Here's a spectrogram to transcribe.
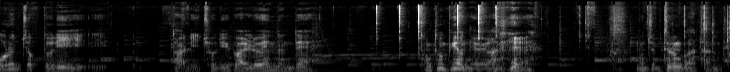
오른쪽 돌이 다리 조립 완료했는데 텅텅 비었네요 이 안에. 뭐 좀 들은 것 같았는데.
